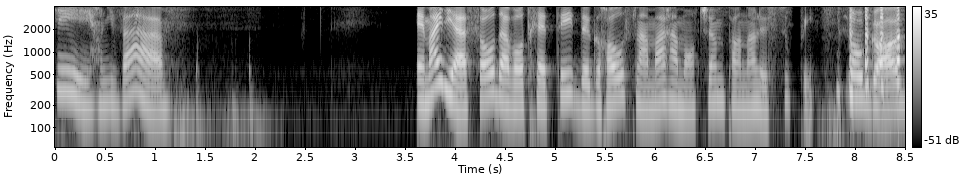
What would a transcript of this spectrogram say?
OK, on y va. Emma il a saut d'avoir traité de grosse la mère à mon chum pendant le souper. Oh God.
